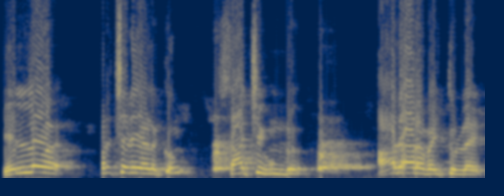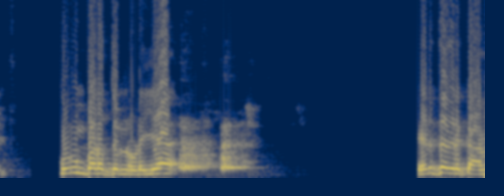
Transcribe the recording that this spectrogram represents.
எல்லா பிரச்சனைகளுக்கும் சாட்சி உண்டு. ஆதாரம் வைத்துள்ளேன். குறும்படத்தினுடைய எடுத்ததற்கான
